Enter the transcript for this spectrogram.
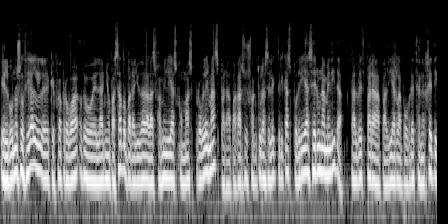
El bono social eh, que fue aprobado el año pasado para ayudar a las familias con más problemas para pagar sus facturas eléctricas podría ser una medida, tal vez para paliar la pobreza energética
